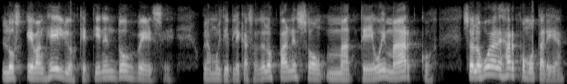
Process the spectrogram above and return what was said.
Los evangelios que tienen dos veces la multiplicación de los panes son Mateo y Marcos. Se los voy a dejar como tarea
